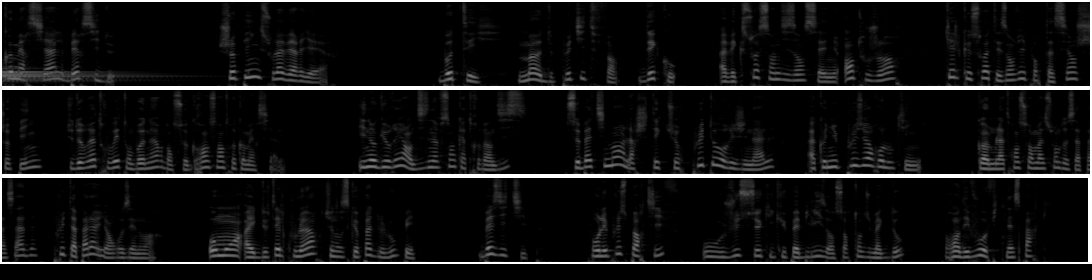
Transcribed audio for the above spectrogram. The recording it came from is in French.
commercial Bercy 2. Shopping sous la verrière. Beauté, mode, petite fin, déco. Avec 70 enseignes en tout genre, quelles que soient tes envies pour ta séance shopping, tu devrais trouver ton bonheur dans ce grand centre commercial. Inauguré en 1990, ce bâtiment à l'architecture plutôt originale a connu plusieurs relookings, comme la transformation de sa façade, plus tape à l'œil en rose et noir. Au moins, avec de telles couleurs, tu ne risques pas de le louper. Busy Tip. Pour les plus sportifs, ou juste ceux qui culpabilisent en sortant du McDo, rendez-vous au Fitness Park.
